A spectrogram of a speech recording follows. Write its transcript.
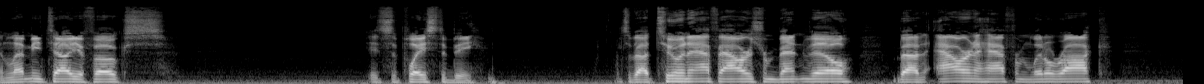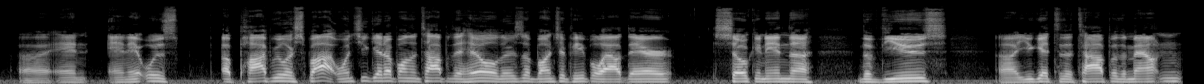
And let me tell you, folks, it's the place to be. It's about two and a half hours from Bentonville, about an hour and a half from Little Rock, uh, and and it was a popular spot. Once you get up on the top of the hill, there's a bunch of people out there soaking in the the views. Uh, you get to the top of the mountain,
